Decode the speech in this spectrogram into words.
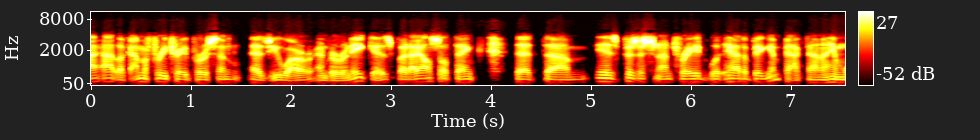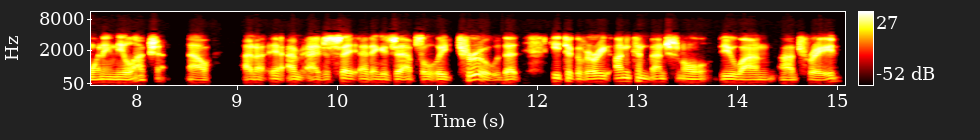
I, I, look, I'm a free trade person, as you are, and Veronique is, but I also think that um, his position on trade had a big impact on him winning the election. Now, I, I, just say I think it's absolutely true that he took a very unconventional view on uh, trade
